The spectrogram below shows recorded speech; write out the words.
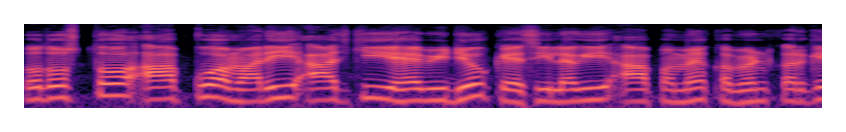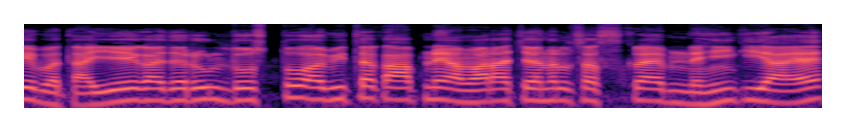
तो दोस्तों, आपको हमारी आज की यह वीडियो कैसी लगी, आप हमें कमेंट करके बताइएगा ज़रूर। दोस्तों, अभी तक आपने हमारा चैनल सब्सक्राइब नहीं किया है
